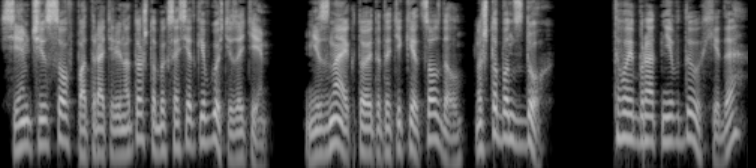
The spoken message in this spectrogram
Семь часов потратили на то, чтобы к соседке в гости зайти. Не знаю, кто этот этикет создал, но чтобы он сдох. Твой брат не в духе, да?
